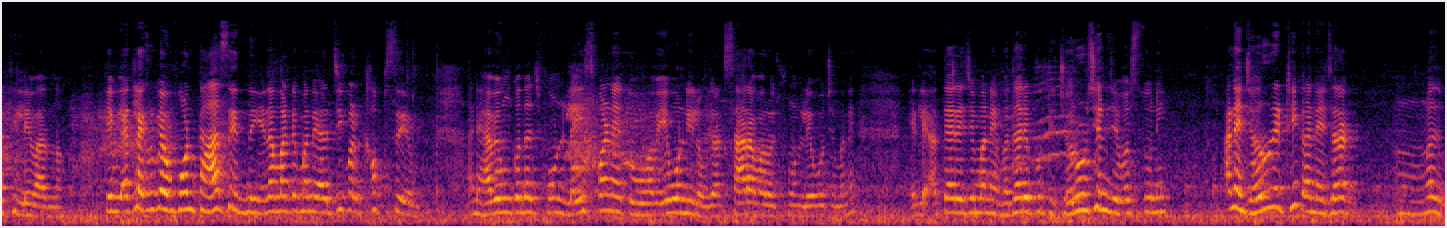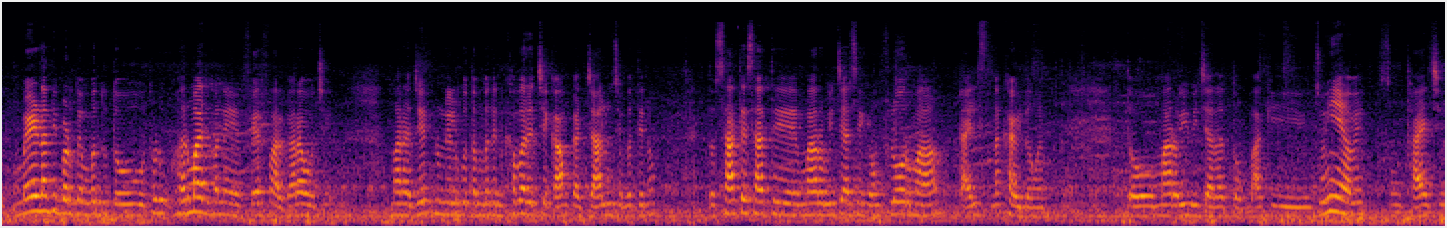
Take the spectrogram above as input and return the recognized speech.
નથી લેવાનો. કે આટલાક રૂપિયા ફોન થશે જ નહીં. એના માટે મને હજી પણ ખપશે એમ. અને હવે હું કદાચ ફોન લઈશ પણ ને તો હવે એવો નહીં લઉં. જરાક સારાવાળો જ ફોન લેવો છે મને. એટલે અત્યારે જે મને વધારે પૂરતી જરૂર છે ને જે વસ્તુની, અને જરૂરી ઠીક અને જરાક મેળ નથી પડતો એમ બધું તો થોડું ઘરમાં જ મને ફેરફાર કરાવવો છે. મારા જેટલું ને તમને બધાને ખબર જ છે કામકાજ ચાલુ છે બધીનો. તો સાથે સાથે મારો વિચાર છે કે હું ફ્લોરમાં ટાઇલ્સ નખાવી દઉં એમ. તો મારો એ વિચાર હતો, બાકી જોઈએ હવે શું થાય છે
